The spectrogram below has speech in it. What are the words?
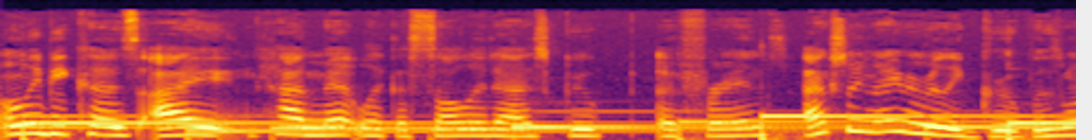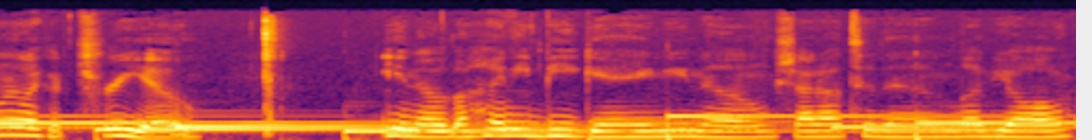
only because I had met like a solid ass group of friends. Actually, not even really group, it was more like a trio. You know, the Honeybee Gang, you know, shout out to them, love y'all.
